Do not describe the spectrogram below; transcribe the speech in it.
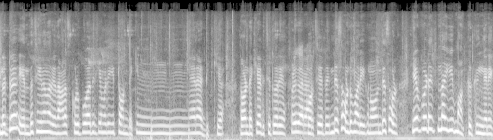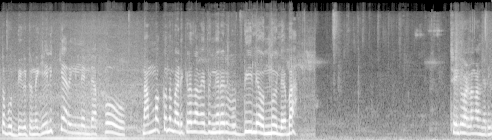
എന്നിട്ട് എന്ത് ചെയ്യണമെന്ന് അറിയാം നാളെ സ്കൂളിൽ പോകാതിരിക്കാൻ വേണ്ടി ഈ തൊണ്ടയ്ക്ക് ഇങ്ങനെ അടിക്കുക. തൊണ്ടയ്ക്ക് അടിച്ചിട്ട് പറയാ. കുറച്ച് കഴിഞ്ഞിട്ട് എന്റെ സൗണ്ട് മാറിയിക്കണോ? എന്റെ സൗണ്ട് എവിടെ നിന്നാ ഈ മക്കൾക്ക് ഇങ്ങനെയൊക്കെ ബുദ്ധി കിട്ടുന്നത് എനിക്കറിയില്ല എന്റെ അപ്പോ. നമ്മക്കൊന്നും പഠിക്കുന്ന സമയത്ത് ഇങ്ങനെ ഒരു ബുദ്ധിയില്ല ഒന്നുമില്ല. ബാ. ചെയ്ത് വെള്ളം കളഞ്ഞടി.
